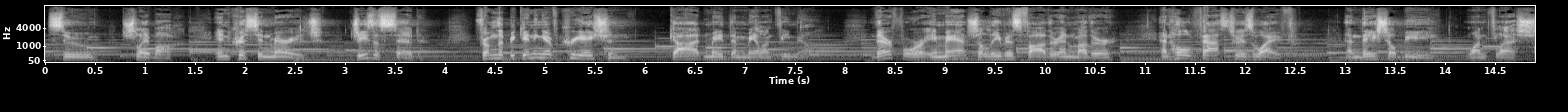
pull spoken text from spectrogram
Sue Schlebach, in Christian marriage. Jesus said, From the beginning of creation, God made them male and female. Therefore, a man shall leave his father and mother and hold fast to his wife, and they shall be one flesh.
